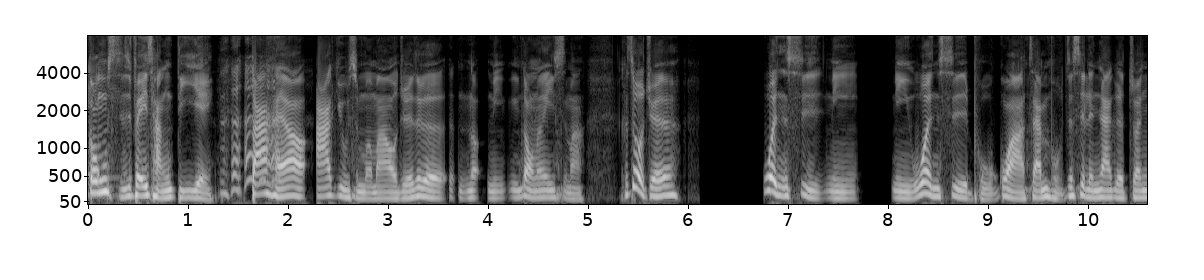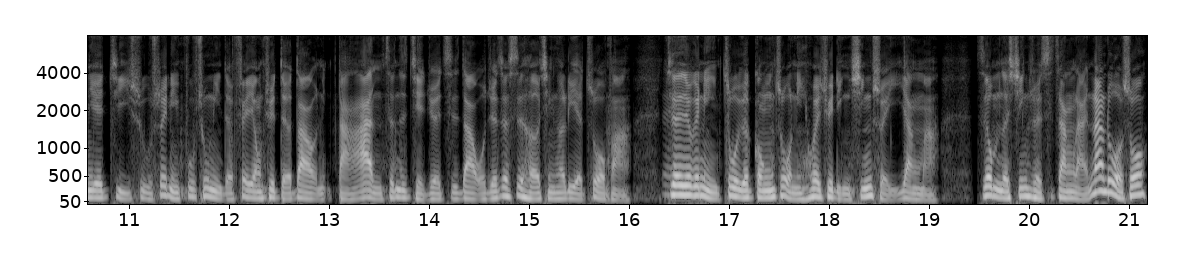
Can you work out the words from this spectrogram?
工时非常低耶、大家还要 argue 什么吗？我觉得这个你你懂那个意思吗？可是我觉得问是，你你问是卜卦占卜，这是人家一个专业技术，所以你付出你的费用去得到答案，甚至解决之道，我觉得这是合情合理的做法。对这就跟你做一个工作，你会去领薪水一样嘛？只是我们的薪水是这样来。那如果说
